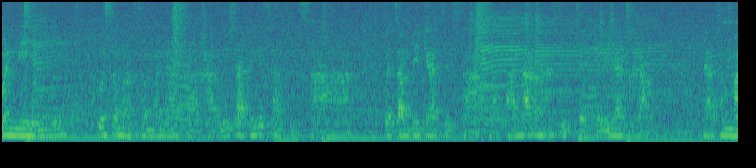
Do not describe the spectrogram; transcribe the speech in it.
วันนี้ผู้สมัครสมมนาสาขาวิชาคณิตศาสตร์ศึกษา ประจำปีการศึกษา 2557กันหรือยังครับ แล้วทำไม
